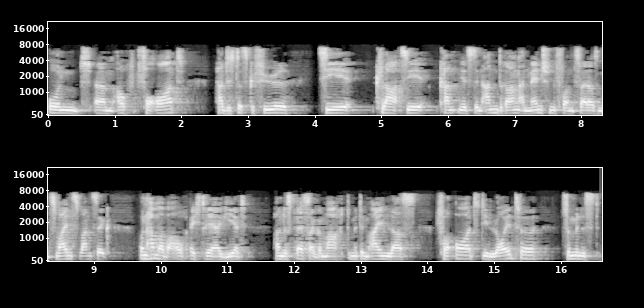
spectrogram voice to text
Und ähm, auch vor Ort hatte ich das Gefühl, sie, klar, sie kannten jetzt den Andrang an Menschen von 2022 und haben aber auch echt reagiert, haben das besser gemacht mit dem Einlass vor Ort, die Leute, zumindest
